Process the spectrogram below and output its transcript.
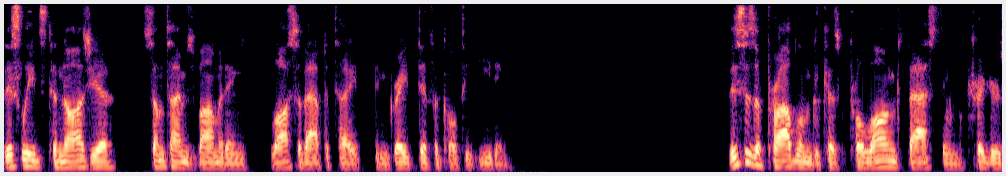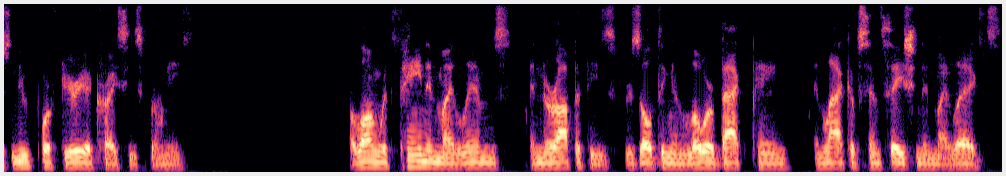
This leads to nausea, sometimes vomiting, loss of appetite, and great difficulty eating. This is a problem because prolonged fasting triggers new porphyria crises for me, along with pain in my limbs and neuropathies, resulting in lower back pain and lack of sensation in my legs.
